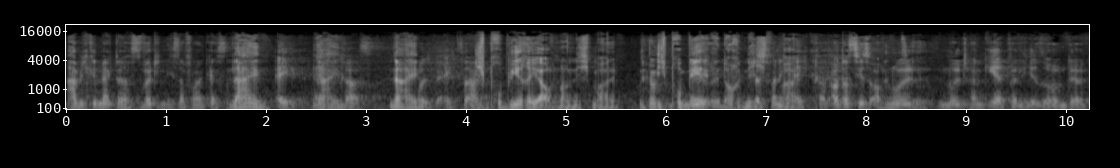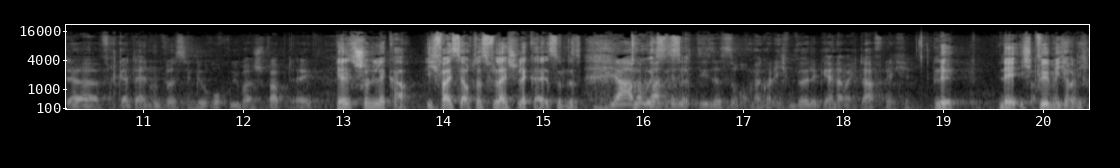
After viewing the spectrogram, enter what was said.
habe ich gemerkt, du hast wirklich nichts davon gegessen. Nein. Ey, echt nein. krass. Nein. Muss ich mir echt sagen. Ich probiere ja auch noch nicht mal. Ich probiere Nee, noch nicht Das fand mal. ich echt krass. Auch dass hier ist auch null, null tangiert, wenn hier so der, der Frikadellen- und Würstchengeruch rüberschwappt, ey. Ja, ist schon lecker. Ich weiß ja auch, dass Fleisch lecker ist. Und das, Ja, aber du, es hast ja nicht dieses, so, oh mein Gott, ich würde gerne, aber ich darf nicht. Nee, nee, ich will mich auch nicht.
